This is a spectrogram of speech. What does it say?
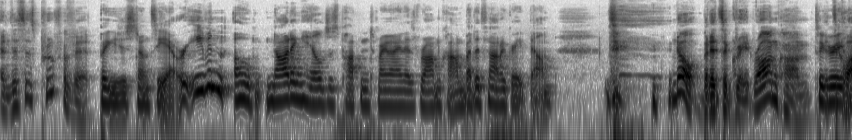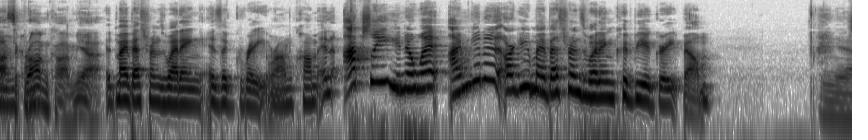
And this is proof of it. but you just don't see it. Or even oh, Notting Hill just popped into my mind as rom com, but it's not a great film. No, but it's a great rom com. It's a a great classic rom-com. rom com, yeah. My Best Friend's Wedding is a great rom com, and actually, you know what? I'm gonna argue My Best Friend's Wedding could be a great film. Yeah.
